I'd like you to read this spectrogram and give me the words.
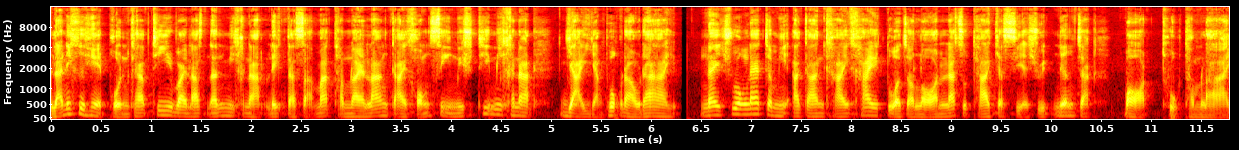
และนี่คือเหตุผลครับที่ไวรัสนั้นมีขนาดเล็ก แต่สามารถทำลายร่างกายของสิ่งมีชีวิตที่มีขนาดใหญ่อย่างพวกเราได้ ในช่วงแรกจะมีอาการคล้ายไข้ตัวจะร้อน และสุดท้ายจะเสียชีวิตเนื่องจากปอดถูกทำลาย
